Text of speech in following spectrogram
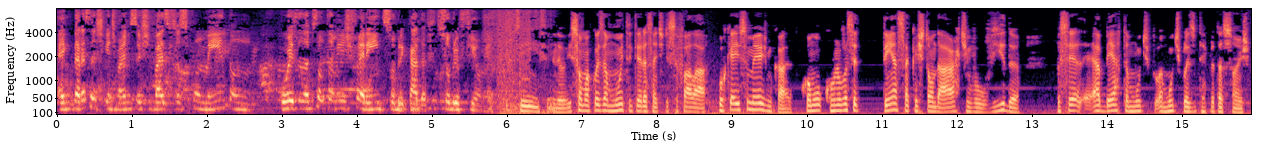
é interessante que a gente vai nos festivais e as pessoas comentam coisas absolutamente diferentes sobre cada sobre o filme. Sim, sim. Entendeu? Isso é uma coisa muito interessante de se falar. Porque é isso mesmo, cara. Como quando você tem essa questão da arte envolvida, você é aberta a, múltiplas, a múltiplas interpretações.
